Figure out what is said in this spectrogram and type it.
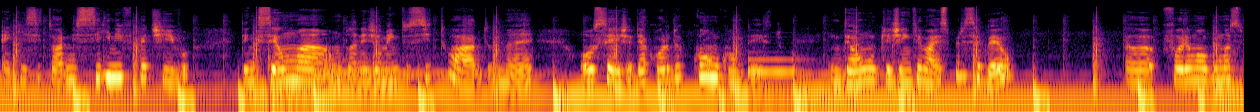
é que se torne significativo. Tem que ser uma, um planejamento situado, né? Ou seja, de acordo com o contexto. Então, o que a gente mais percebeu uh, foram algumas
